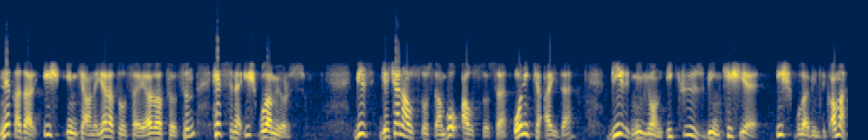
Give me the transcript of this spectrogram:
ne kadar iş imkanı yaratılsa yaratılsın hepsine iş bulamıyoruz. Biz geçen Ağustos'tan bu Ağustos'a 12 ayda 1 milyon 200 bin kişiye iş bulabildik ama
